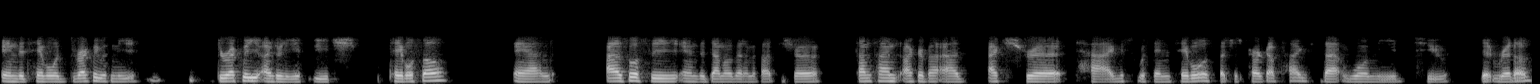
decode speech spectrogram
in the table directly with me, directly underneath each table cell. And as we'll see in the demo that I'm about to show, sometimes Acrobat adds extra tags within tables, such as paragraph tags that we'll need to get rid of.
